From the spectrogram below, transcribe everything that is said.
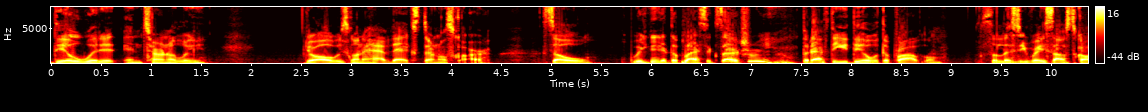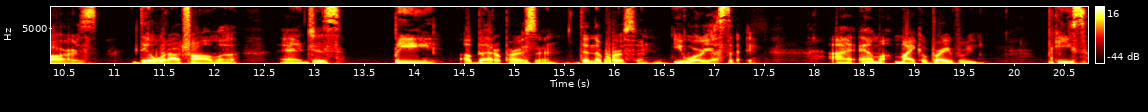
deal with it internally, you're always going to have that external scar. So, we can get the plastic surgery, but after you deal with the problem. So, let's erase our scars, deal with our trauma, and just be a better person than the person you were yesterday. I am Micah Bravery. Peace,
